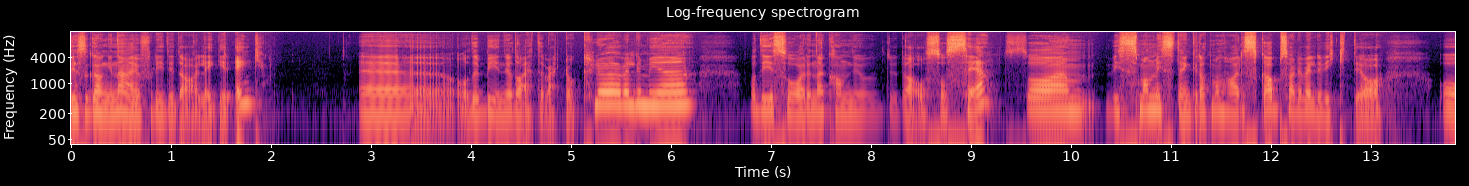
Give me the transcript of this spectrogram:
disse gangene, er jo fordi de da legger egg. Eh, og det begynner jo da etter hvert å klø veldig mye. Og de sårene kan jo du da også se. Så um, hvis man mistenker at man har skabb, så er det veldig viktig å, å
